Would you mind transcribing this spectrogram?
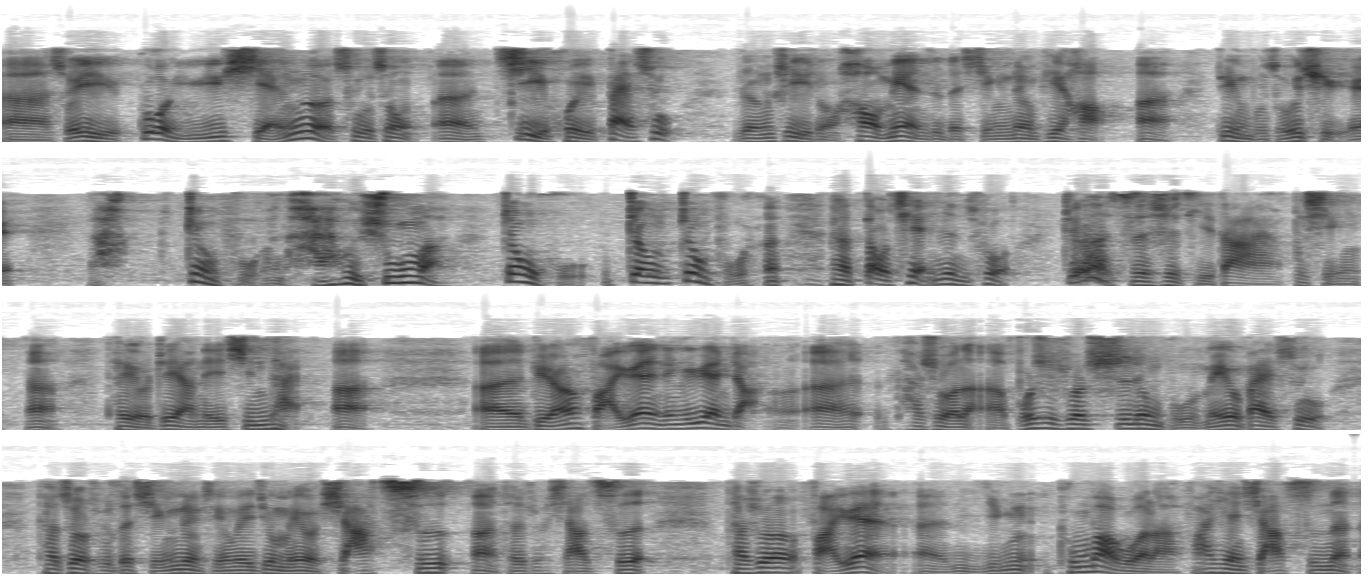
啊，所以过于险恶诉讼，呃，忌讳败诉，仍是一种好面子的行政癖好啊，并不足取啊。政府还会输吗？政府政政府 道歉认错，这姿势体大呀，不行啊。他有这样的心态啊。呃，比方法院那个院长啊，他说了啊，不是说市政府没有败诉，他做出的行政行为就没有瑕疵啊。他说瑕疵，他说法院呃已经通报过了，发现瑕疵呢，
